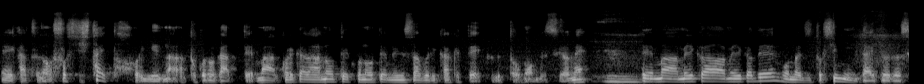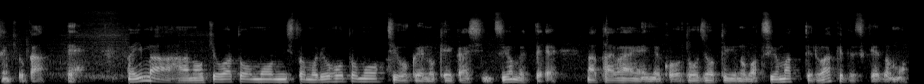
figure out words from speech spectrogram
勝つのを阻止したいというようなところがあって、まあ、これからあの手この手の揺さぶりかけてくると思うんですよね。でまあ、アメリカはアメリカで同じ年に大統領選挙があって、まあ、今あの共和党も民主党も両方とも中国への警戒心強めて、まあ、台湾へのこう同情というのも強まってるわけですけれども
